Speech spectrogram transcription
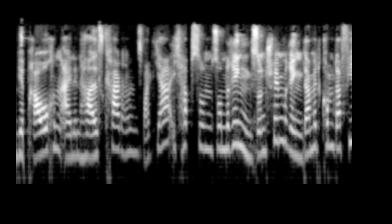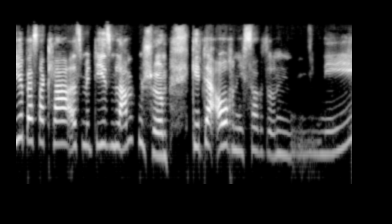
wir brauchen einen Halskragen. Und sagt, ja, ich habe so, so einen Ring, so einen Schwimmring. Damit kommt er viel besser klar als mit diesem Lampenschirm. Geht der auch? Und ich sage so, nee,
